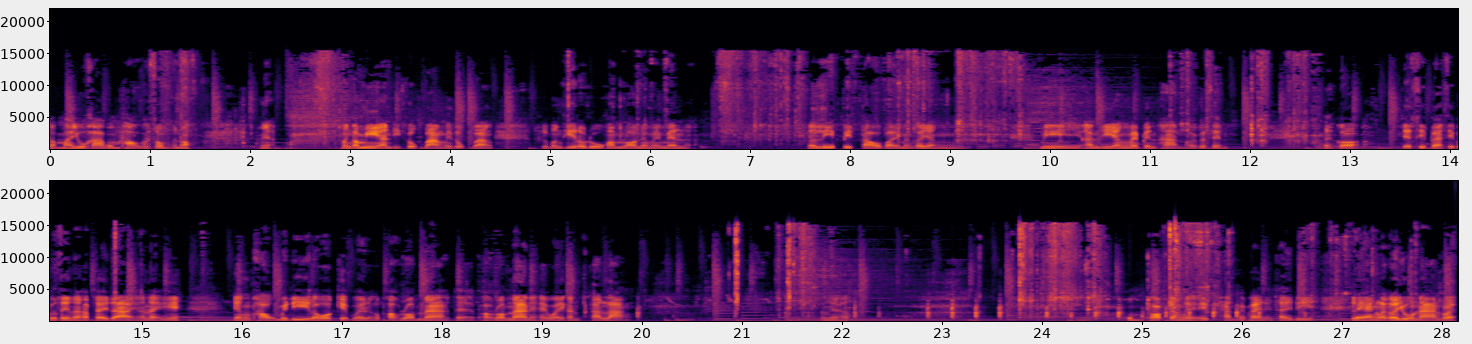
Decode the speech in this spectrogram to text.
กับไม้ยูคาผมเผาผสมกันเนาะเนี่ย มันก็มีอันที่สุกบ้างไม่สุกบ้าง คือบางทีเราดูความร้อนยังไม่แม่นอะก็รีบปิดเตาไปมันก็ยังมีอันที่ยังไม่เป็นถ่านร้อยเปอร์เซ็นต์ แต่ก็เจ็ดสิบแปดสิบเปอร์เซ็นต์นะครับใช้ได้ อันไหนยังเผาไม่ดีเราก็เก็บไว้แล้วก็เผารอบหน้า แต่เผารอบหน้าเนี่ยให้ไว้ข้างด้านล่างนี่ครับผมชอบจังเลยไอ้ถ่านไม้ไผ่เนี่ยใช้ดี แรงแล้วก็อยู่นานด้วย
